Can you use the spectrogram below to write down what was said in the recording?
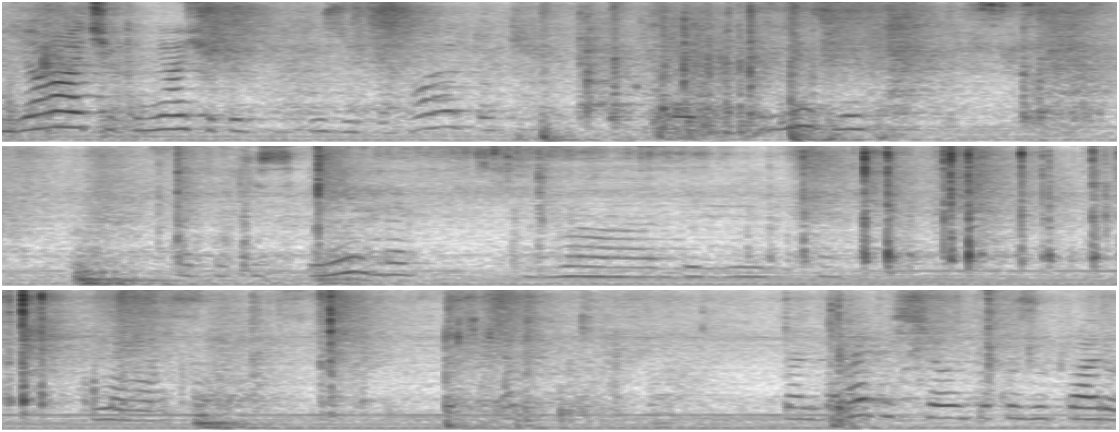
М'ячики, м'ячики дуже багато. Всяких різних. От якісь ігри. Вау, дивіться. Клас. Так, давайте ще вам покажу пару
